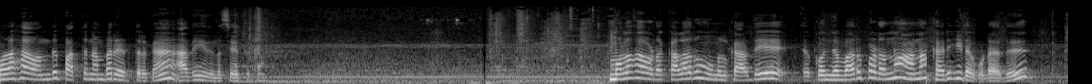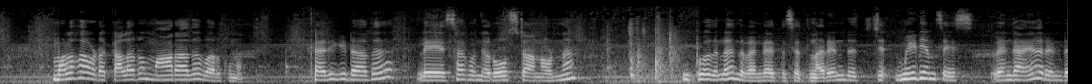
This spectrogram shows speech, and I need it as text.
மிளகா வந்து பத்து நம்பர் எடுத்திருக்கேன். அதையும் இதில் சேர்த்துக்கேன் மிளகாவோட கலரும் உங்களுக்கு அதே கொஞ்சம் வறுபடணும் ஆனால் கருகிடக்கூடாது. மிளகாவோட கலரும் மாறாத வறுக்கணும். கருகிடாத லேசாக கொஞ்சம் ரோஸ்ட் ஆன உடனே இப்போ இதில் இந்த வெங்காயத்தை சேர்த்துலாம் ரெண்டு மீடியம் சைஸ் வெங்காயம் ரெண்டு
